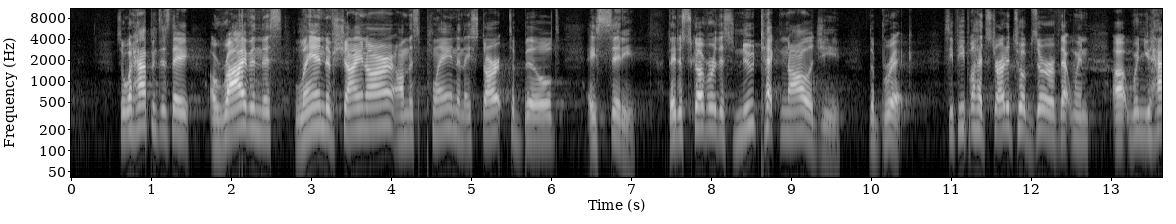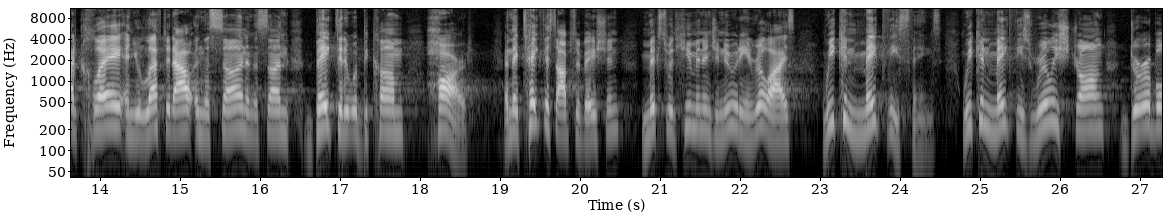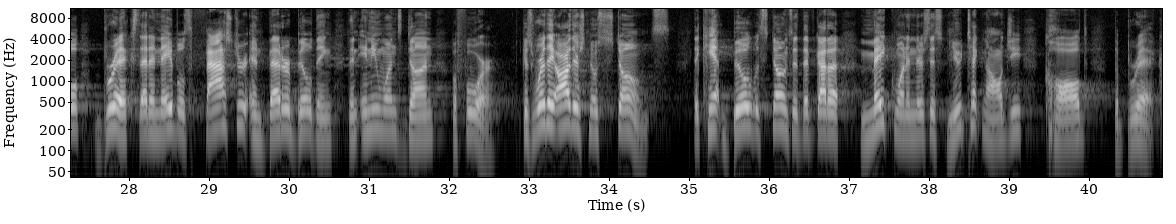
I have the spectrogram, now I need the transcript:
So what happens is they arrive in this land of Shinar on this plain and they start to build a city. They discover this new technology, the brick. See, people had started to observe that when uh, when you had clay and you left it out in the sun and the sun baked it, it would become hard. And they take this observation mixed with human ingenuity and realize we can make these things. We can make these really strong, durable bricks that enables faster and better building than anyone's done before. Because where they are, there's no stones. They can't build with stones, so they've got to make one, and there's this new technology called the brick.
